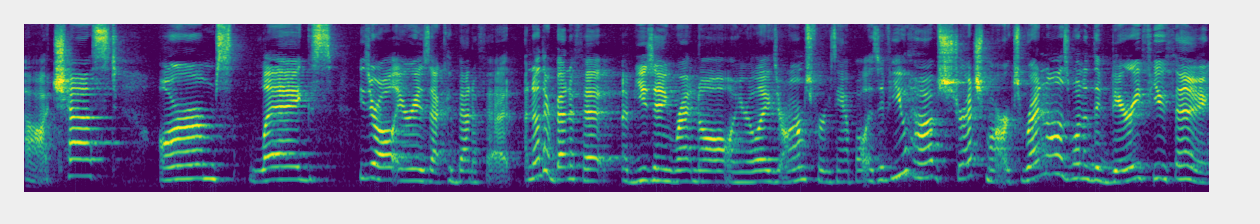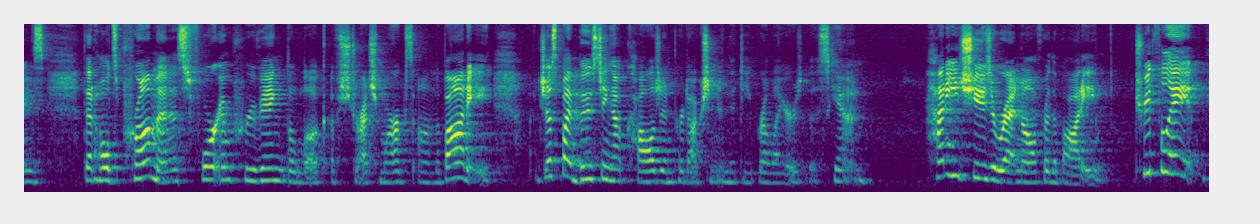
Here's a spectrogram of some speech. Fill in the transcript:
Uh, chest, arms, legs, these are all areas that could benefit. Another benefit of using retinol on your legs or arms, for example, is if you have stretch marks, retinol is one of the very few things that holds promise for improving the look of stretch marks on the body, just by boosting up collagen production in the deeper layers of the skin. How do you choose a retinol for the body? Truthfully,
